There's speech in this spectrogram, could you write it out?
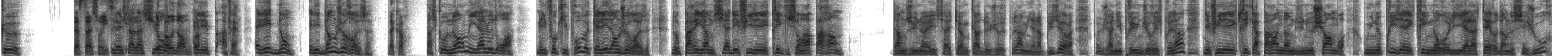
que L'installation électrique est l'installation, pas aux normes, quoi. elle est, enfin, elle est non, elle est dangereuse. D'accord. Parce qu'aux normes, il a le droit. Mais il faut qu'il prouve qu'elle est dangereuse. Donc, par exemple, s'il y a des fils électriques qui sont apparents dans une, et ça a été un cas de jurisprudence, mais il y en a plusieurs, hein. j'en ai pris une jurisprudence, des fils électriques apparents dans une chambre ou une prise électrique non reliée à la terre dans le séjour,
